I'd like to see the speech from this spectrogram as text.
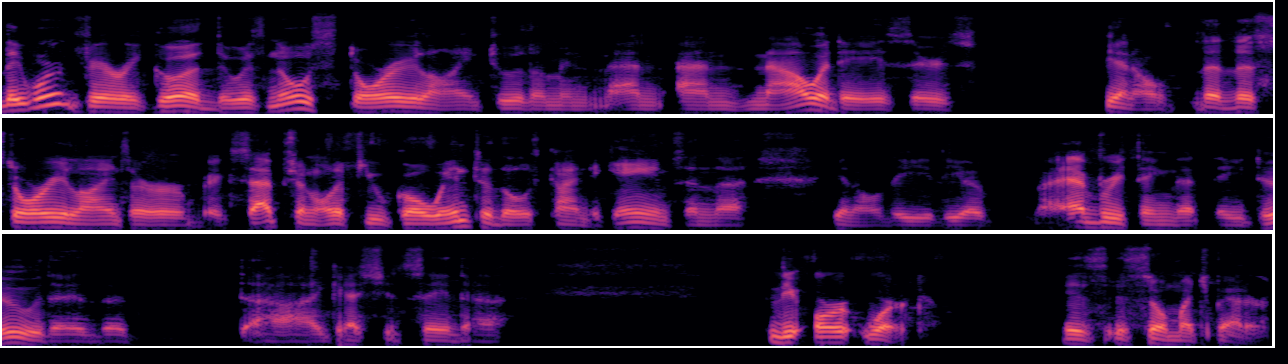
they weren't very good. There was no storyline to them. And and and nowadays there's you know the the storylines are exceptional if you go into those kind of games and the you know the the uh, everything that they do the the uh, I guess you'd say the the artwork is is so much better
